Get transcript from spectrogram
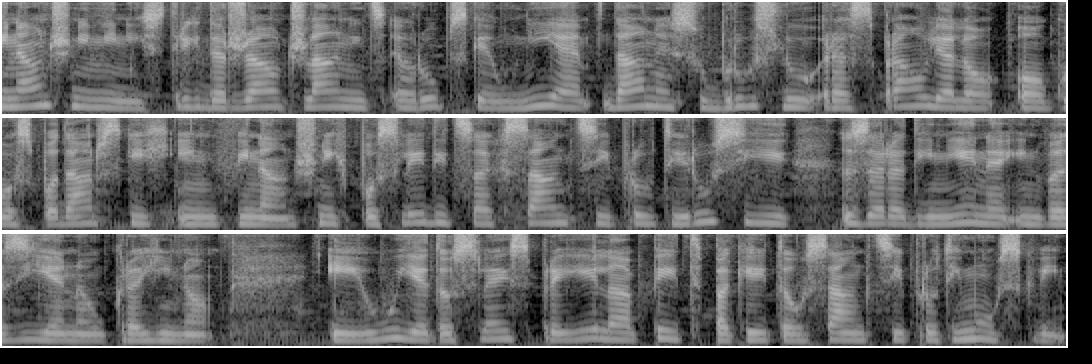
Finančni ministri držav članic Evropske unije danes v Bruslu razpravljalo o gospodarskih in finančnih posledicah sankcij proti Rusiji zaradi njene invazije na Ukrajino. EU je doslej sprejela pet paketov sankcij proti Moskvi.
